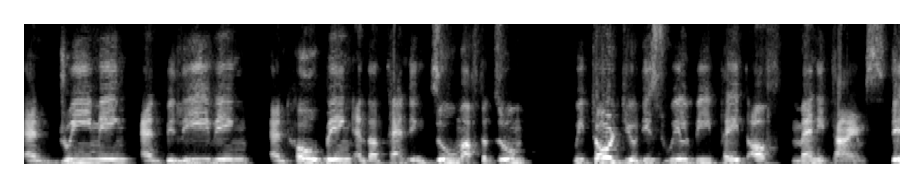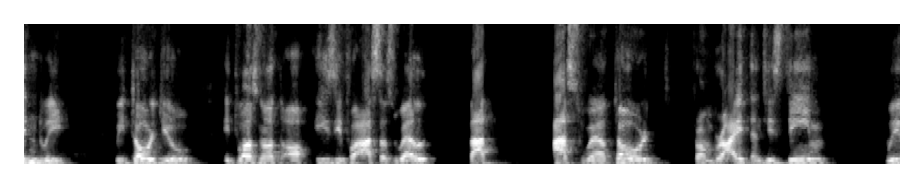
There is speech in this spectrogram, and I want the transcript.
and dreaming and believing and hoping and attending Zoom after Zoom. We told you this will be paid off many times, didn't we? We told you it was not easy for us as well, but as we're told from Wright and his team, we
